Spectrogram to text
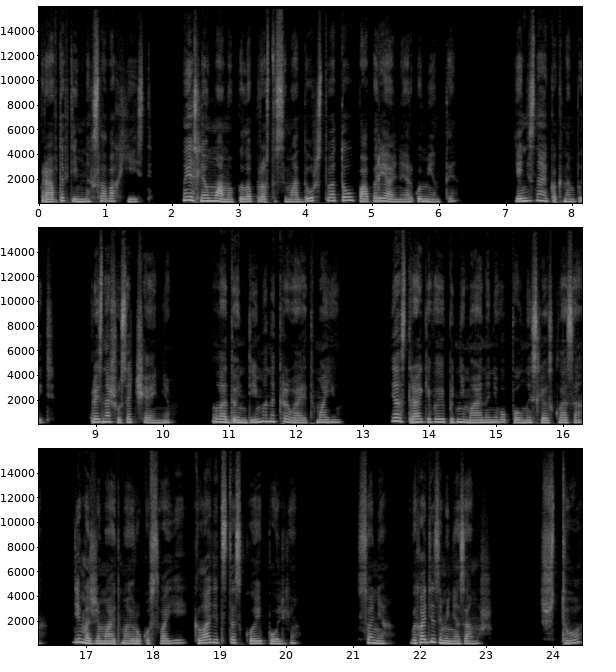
Правда в Диминых словах есть. Но если у мамы было просто самодурство, то у папы реальные аргументы. Я не знаю, как нам быть. Произношу с отчаянием. Ладонь Димы накрывает мою. Я вздрагиваю и поднимаю на него полные слез глаза. Дима сжимает мою руку своей, гладит с тоской и болью. «Соня, выходи за меня замуж». «Что?»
